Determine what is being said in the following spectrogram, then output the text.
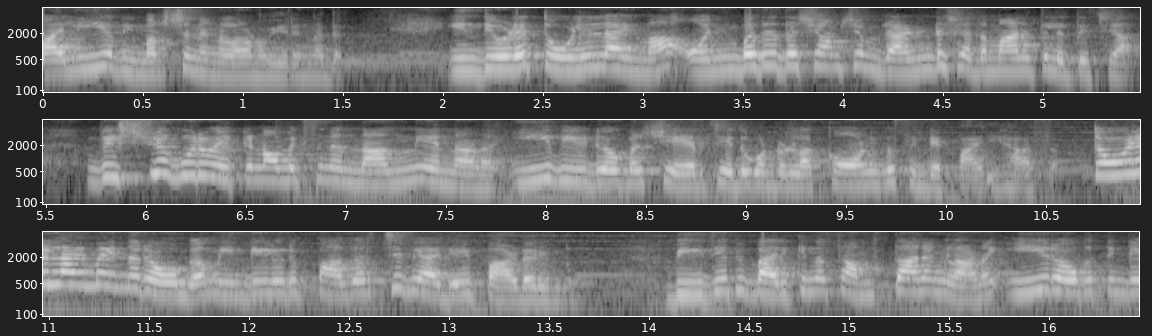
വലിയ വിമർശനങ്ങളാണ് ഉയരുന്നത്. ഇന്ത്യയുടെ തൊഴിലില്ലായ്മ ഒൻപത് ദശാംശം രണ്ട് ശതമാനത്തിലെത്തിച്ച വിശ്വഗുരു എക്കണോമിക്സിന് നന്ദി എന്നാണ് ഈ വീഡിയോകൾ ഷെയർ ചെയ്തുകൊണ്ടുള്ള കോൺഗ്രസിന്റെ പരിഹാസം. തൊഴിലില്ലായ്മ എന്ന രോഗം ഇന്ത്യയിൽ ഒരു പകർച്ചവ്യാധിയായി പടരുന്നു ബി ജെ പി ഭരിക്കുന്ന സംസ്ഥാനങ്ങളാണ് ഈ രോഗത്തിന്റെ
